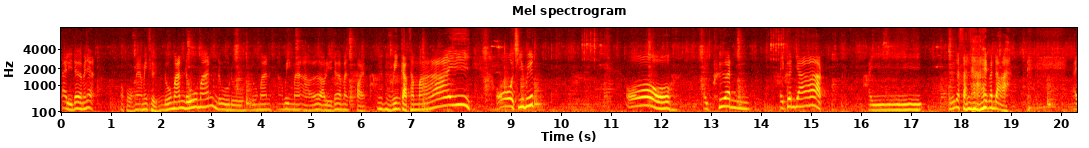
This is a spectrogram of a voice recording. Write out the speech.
ได้ลีดเดอร์ไหมเนี่ยโอ้โหแม่งไม่ถึงดูมันดูมันดูดูดูมันเอาวิ่งมาเอาเออเอาลีดเดอร์มาปล่อยอวิ่งกลับทำไมโอ้ชีวิต โอ้ไอ้เพื่อนไอ้เพื่อนยาก ไอ้รู้จะสรรหาอะไรมาด่าไอ้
